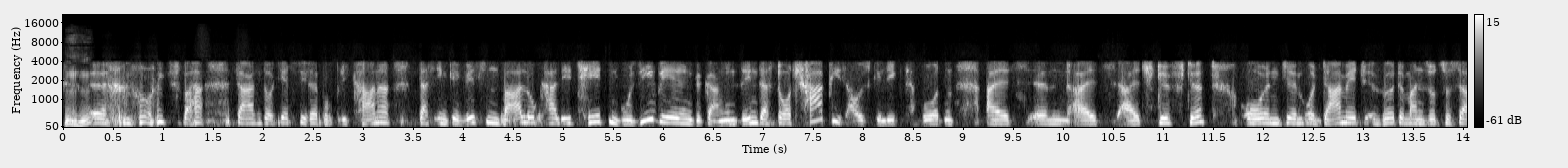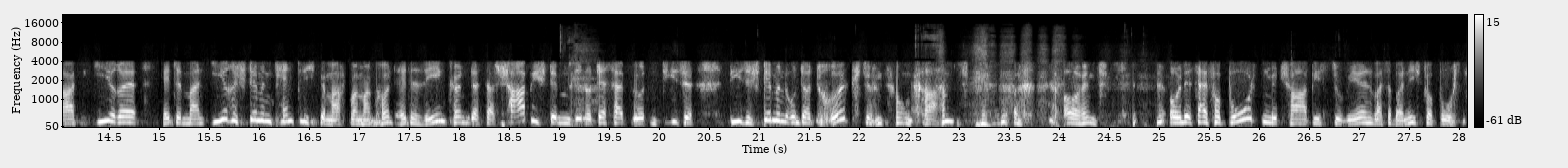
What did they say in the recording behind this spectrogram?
Mhm. Äh, und zwar sagen dort jetzt die Republikaner, dass in gewissen Wahllokalitäten, wo sie wählen gegangen sind, dass dort Sharpies ausgelegt wurden als ähm, als als Stifte und, ähm, und damit würde man sozusagen ihre, hätte man ihre Stimmen kenntlich gemacht, weil man konnte, hätte sehen können, dass das Schabi-Stimmen sind und deshalb würden diese, diese Stimmen unterdrückt und so ein Kram. und, und es sei verboten, mit Schabis zu wählen, was aber nicht verboten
